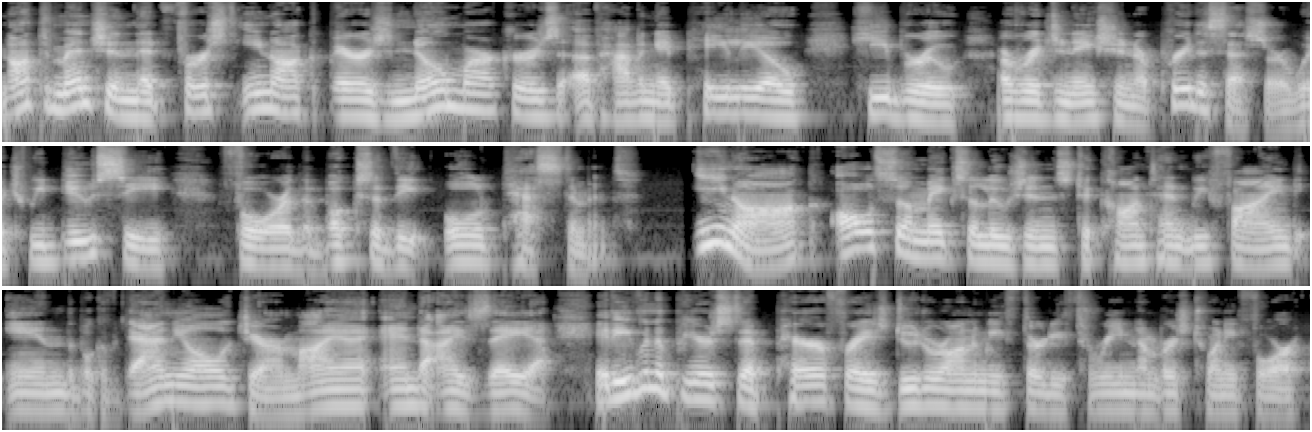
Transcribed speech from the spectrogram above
Not to mention that First Enoch bears no markers of having a Paleo Hebrew origination or predecessor, which we do see for the books of the Old Testament. Enoch also makes allusions to content we find in the book of Daniel, Jeremiah, and Isaiah. It even appears to paraphrase Deuteronomy 33, Numbers 24,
